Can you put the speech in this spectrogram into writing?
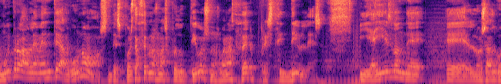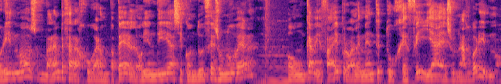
muy probablemente algunos, después de hacernos más productivos, nos van a hacer prescindibles. Y ahí es donde eh, los algoritmos van a empezar a jugar un papel. Hoy en día, si conduces un Uber, o un Cabify, probablemente tu jefe ya es un algoritmo.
